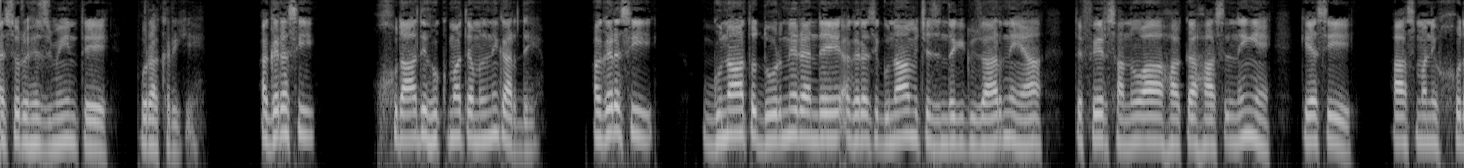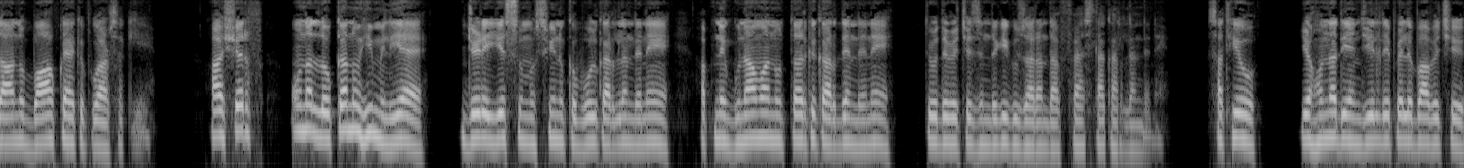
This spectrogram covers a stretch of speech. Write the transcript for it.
ਇਸ ਰੂਹ ਜ਼ਮੀਨ ਤੇ ਪੂਰਾ ਕਰੀਏ। ਅਗਰ ਅਸੀਂ ਖੁਦਾ ਦੇ ਹੁਕਮਾਂ ਤੇ ਅਮਲ ਨਹੀਂ ਕਰਦੇ। ਅਗਰ ਅਸੀਂ ਗੁਨਾਹ ਤੋਂ ਦੂਰ ਨਹੀਂ ਰਹਿੰਦੇ, ਅਗਰ ਅਸੀਂ ਗੁਨਾਹ ਵਿੱਚ ਜ਼ਿੰਦਗੀ ਗੁਜ਼ਾਰਨੇ ਆ, ਤੇ ਫਿਰ ਸਾਨੂੰ ਆ ਹੱਕ ਹਾਸਲ ਨਹੀਂ ਹੈ ਕਿ ਅਸੀਂ ਆਸਮਾਨੀ ਖੁਦਾ ਨੂੰ ਬਾਪ ਕਹਿ ਕੇ ਪੁਕਾਰ ਸਕੀਏ। ਆ ਸਿਰਫ ਉਹਨਾਂ ਲੋਕਾਂ ਨੂੰ ਹੀ ਮਿਲਿਆ ਹੈ, ਜਿਹੜੇ ਯਿਸੂ ਮਸੀਹ ਨੂੰ ਕਬੂਲ ਕਰ ਲੈਂਦੇ ਨੇ, ਆਪਣੇ ਗੁਨਾਹਾਂ ਨੂੰ ਤਰਕ ਕਰ ਦਿੰਦੇ ਨੇ, ਤੇ ਉਹਦੇ ਵਿੱਚ ਜ਼ਿੰਦਗੀ ਗੁਜ਼ਾਰਨ ਦਾ ਫੈਸਲਾ ਕਰ ਲੈਂਦੇ ਨੇ। ਸਾਥੀਓ, ਯਹੋਨਾ ਦੀ ਅੰਜੀਲ ਦੇ ਪਹਿਲੇ ਬਾਬ ਵਿੱਚ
